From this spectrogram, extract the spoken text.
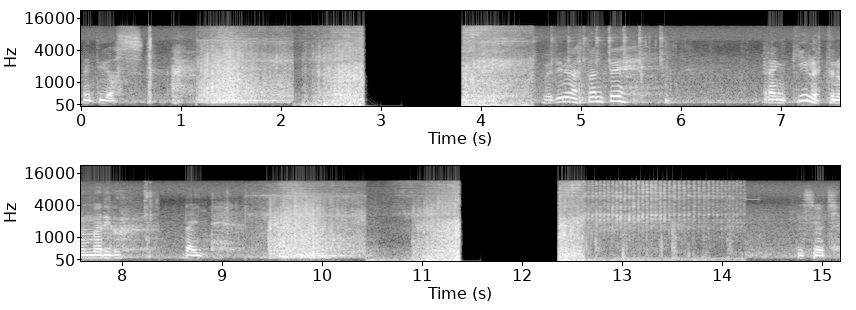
22 Me tiene bastante tranquilo este neumático. 20 18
